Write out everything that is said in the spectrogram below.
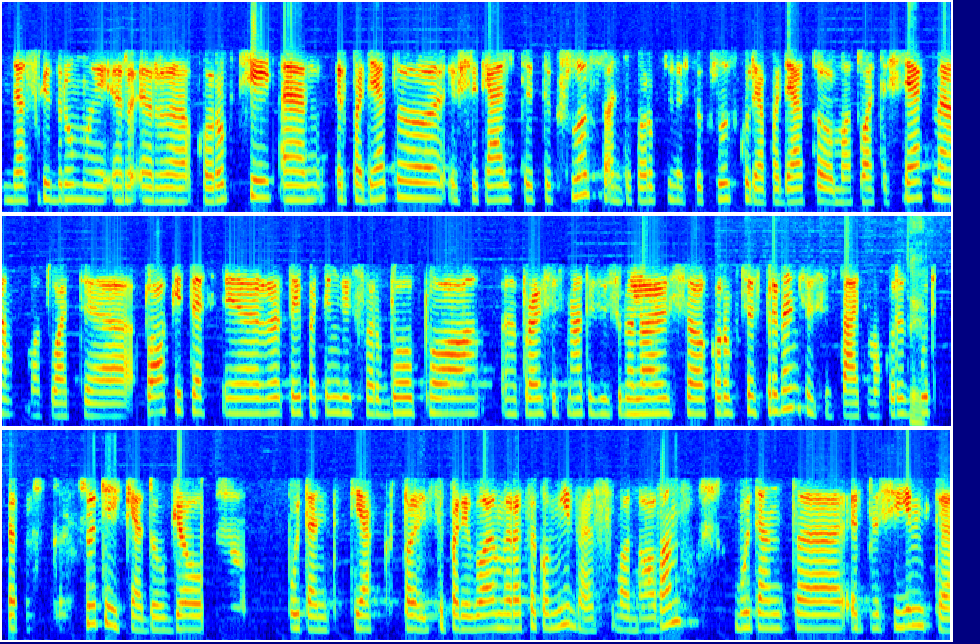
neskaidrumui ir, ir korupcijai e, ir padėtų išsikelti tikslus, antikorupcinius tikslus, kurie padėtų matuoti sėkmę, matuoti pokytį. Ir tai ypatingai svarbu po praėjusiais metais įsigaliojusio korupcijos prevencijos įstatymo, kuris būtent suteikia daugiau būtent tiek to įsipareigojimų ir atsakomybės vadovams, būtent e, ir prisijimti,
